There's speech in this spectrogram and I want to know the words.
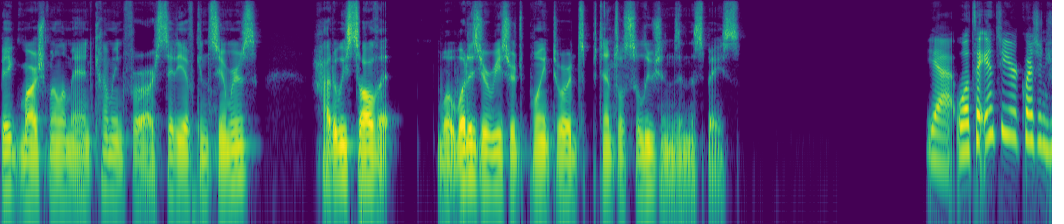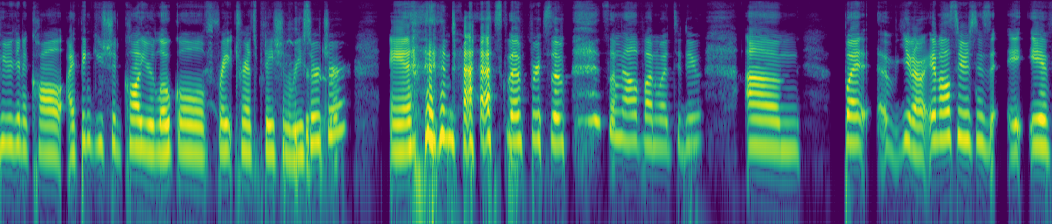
big marshmallow man coming for our city of consumers how do we solve it what, what is your research point towards potential solutions in the space yeah. Well, to answer your question, who you're going to call, I think you should call your local freight transportation researcher and ask them for some some help on what to do. Um, but uh, you know, in all seriousness, if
